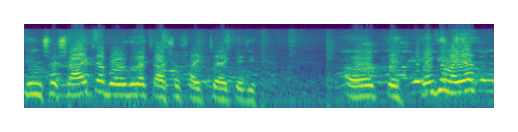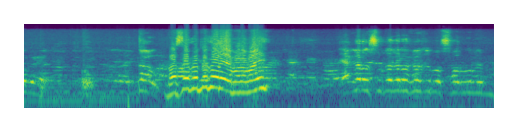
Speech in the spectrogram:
তিনশো ষাট আর বড়গুলো চারশো ষাট টাকা কেজি। ওকে থ্যাংক ইউ ভাইয়া। বাসা কত করে বড় ভাই? এগারোশো টাকা রাখা যাব সর্বনিম্ন।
